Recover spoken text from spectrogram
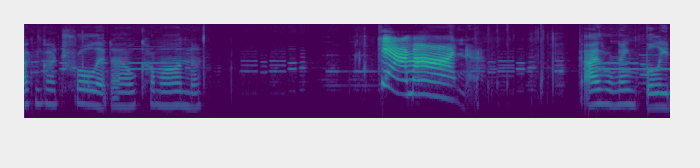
I, can control it now. Come on. Come on! Guys, we're getting bullied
